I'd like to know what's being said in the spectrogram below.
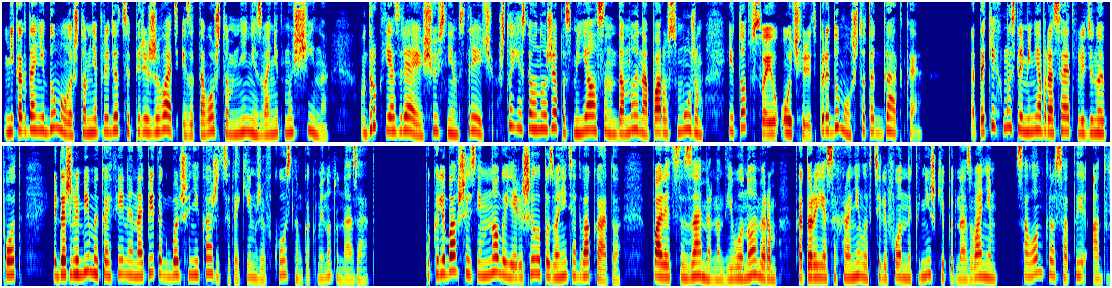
Никогда не думала, что мне придется переживать из-за того, что мне не звонит мужчина. Вдруг я зря ищу с ним встречу. Что, если он уже посмеялся надо мной на пару с мужем, и тот, в свою очередь, придумал что-то гадкое? От таких мыслей меня бросает в ледяной пот, и даже любимый кофейный напиток больше не кажется таким же вкусным, как минуту назад. Поколебавшись немного, я решила позвонить адвокату. Палец замер над его номером, который я сохранила в телефонной книжке под названием «Салон красоты Адв».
